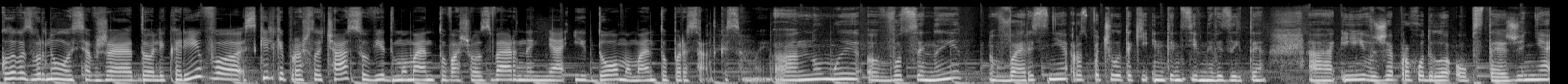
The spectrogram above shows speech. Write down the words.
коли ви звернулися вже до лікарів, е, скільки пройшло часу від моменту вашого звернення і до моменту пересадки самої? Е, ну, ми восени в вересні розпочали такі інтенсивні візити, е, і вже проходили обстеження,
